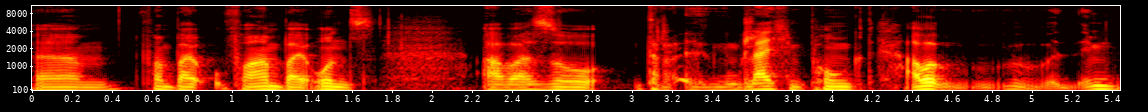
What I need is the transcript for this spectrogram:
ähm, von bei, vor allem bei uns. Aber so im gleichen Punkt. Aber, im,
